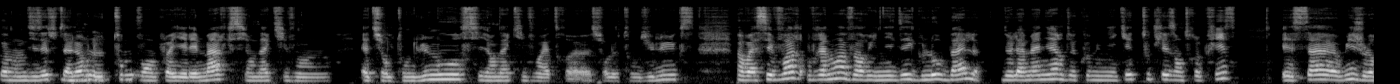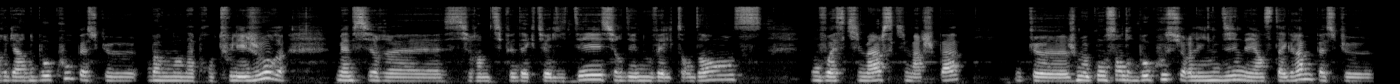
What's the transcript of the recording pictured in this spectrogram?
comme on disait tout à l'heure, mhm. le ton vont employer les marques, s'il y en a qui vont être sur le ton de l'humour, s'il y en a qui vont être sur le ton du luxe. Enfin voilà, c'est voir vraiment avoir une idée globale de la manière de communiquer de toutes les entreprises et ça, oui, je le regarde beaucoup parce que ben, on en apprend tous les jours, même sur euh, sur un petit peu d'actualité, sur des nouvelles tendances. On voit ce qui marche, ce qui marche pas. Donc, euh, je me concentre beaucoup sur LinkedIn et Instagram parce que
